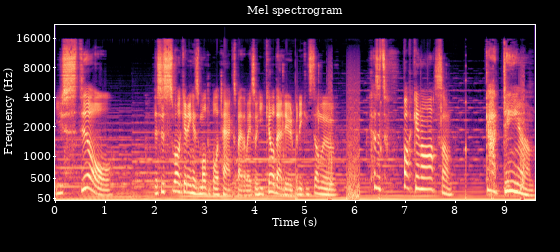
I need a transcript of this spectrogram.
You still. This is Swell getting his multiple attacks, by the way, so he killed that dude, but he can still move. Because it's fucking awesome. God damn.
